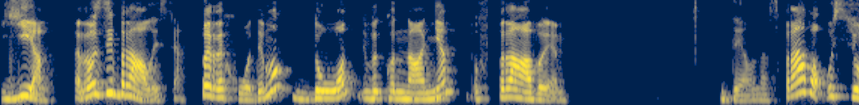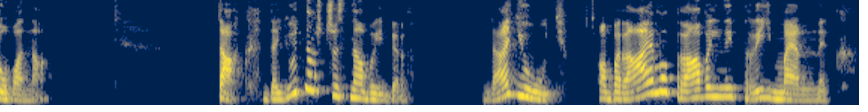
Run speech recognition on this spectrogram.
Є, розібралися. Переходимо до виконання вправи. Де у нас вправа? Ось вона. Так, дають нам щось на вибір? Дають. Обираємо правильний прийменник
